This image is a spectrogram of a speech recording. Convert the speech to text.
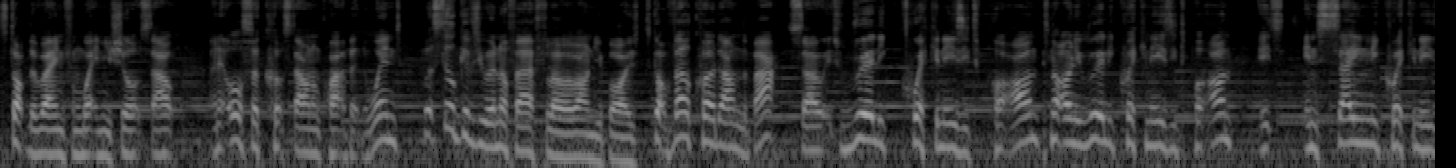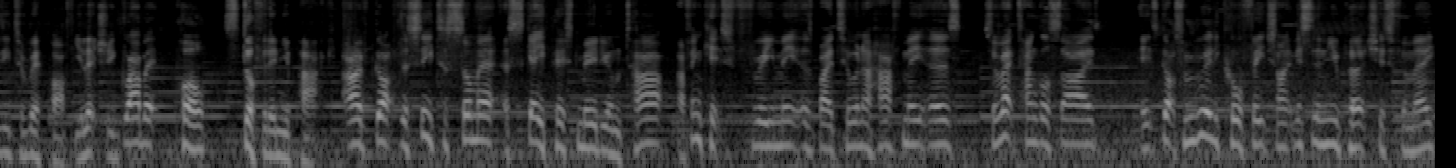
stop the rain from wetting your shorts out and it also cuts down on quite a bit of the wind, but still gives you enough airflow around your boys. It's got Velcro down the back, so it's really quick and easy to put on. It's not only really quick and easy to put on, it's insanely quick and easy to rip off. You literally grab it, pull, stuff it in your pack. I've got the Sea-to Summit Escapist Medium Tarp. I think it's three meters by two and a half meters. It's a rectangle size. It's got some really cool features it. This is a new purchase for me.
